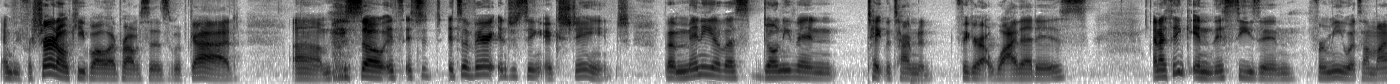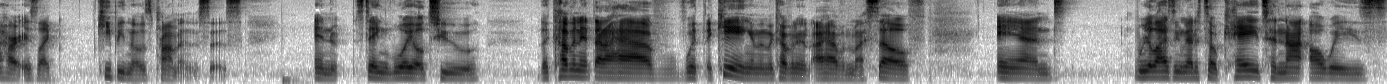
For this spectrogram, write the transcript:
and we for sure don't keep all our promises with God. Um, so it's it's a, it's a very interesting exchange. But many of us don't even take the time to figure out why that is. And I think in this season, for me, what's on my heart is like keeping those promises and staying loyal to the covenant that I have with the king and then the covenant I have with myself and realizing that it's okay to not always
